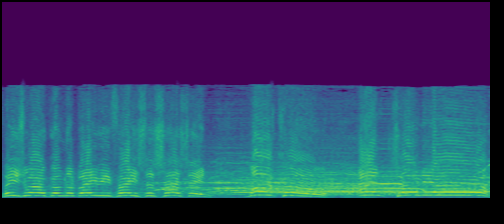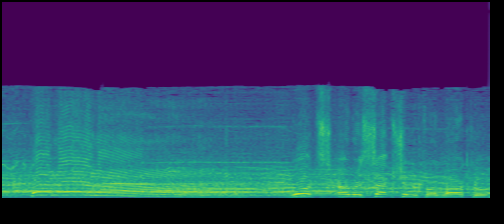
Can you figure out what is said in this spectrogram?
please welcome the babyface assassin, Marco Antonio Barrera. what a reception for Marco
